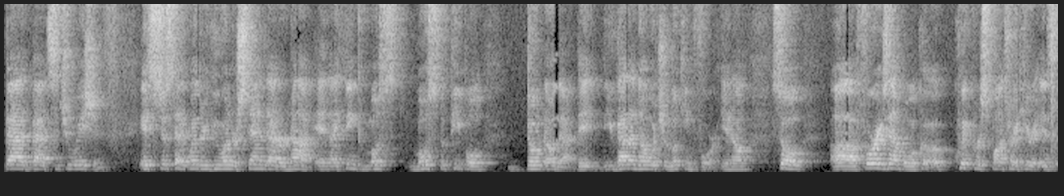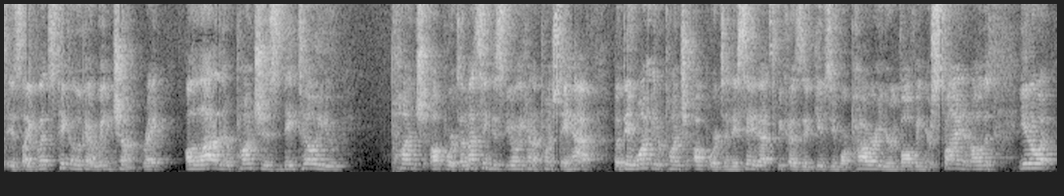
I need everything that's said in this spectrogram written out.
bad, bad situation. It's just that whether you understand that or not, and I think most most of the people don't know that. They you got to know what you're looking for. You know. So uh, for example, a, a, quick response right here is is like let's take a look at Wing Chun. Right. A lot of their punches they tell you punch upwards. I'm not saying this is the only kind of punch they have, but they want you to punch upwards, and they say that's because it gives you more power. You're involving your spine and all this. You know what?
